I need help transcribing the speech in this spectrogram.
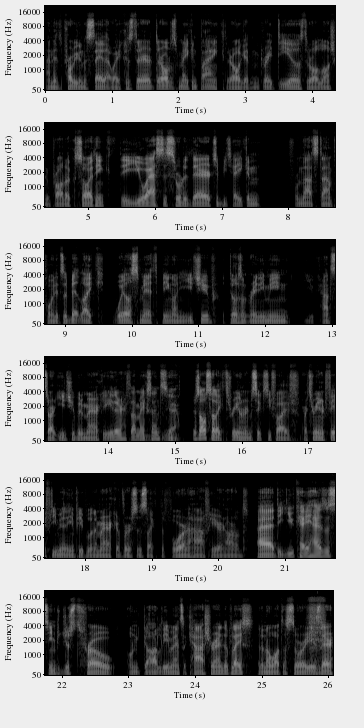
and it's probably going to stay that way because they're they're all just making bank. They're all getting great deals. They're all launching products. So I think the US is sort of there to be taken from that standpoint. It's a bit like Will Smith being on YouTube. It doesn't really mean you can't start YouTube in America either, if that makes sense. yeah. There's also like 365 or 350 million people in America versus like the four and a half here in Ireland. Uh, the UK houses seem to just throw ungodly amounts of cash around the place. I don't know what the story is there,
